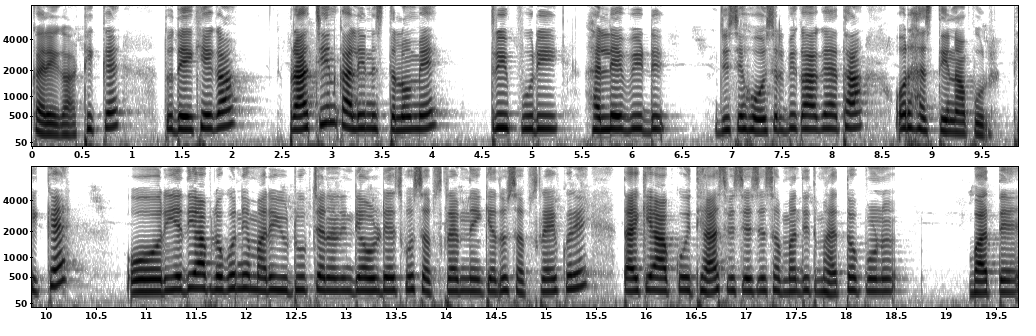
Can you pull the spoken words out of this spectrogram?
करेगा, ठीक है? तो देखिएगा प्राचीन कालीन स्थलों में त्रिपुरी हलेविड जिसे होसल भी कहा गया था, और हस्तिनापुर, ठीक है? और यदि आप लोगों ने हमारे YouTube channel India old age को सब्सक्राइब नहीं किया तो सब्सक्राइब करें, ताकि आपको इतिहास विषय से संबंधित महत्वपूर्ण बातें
